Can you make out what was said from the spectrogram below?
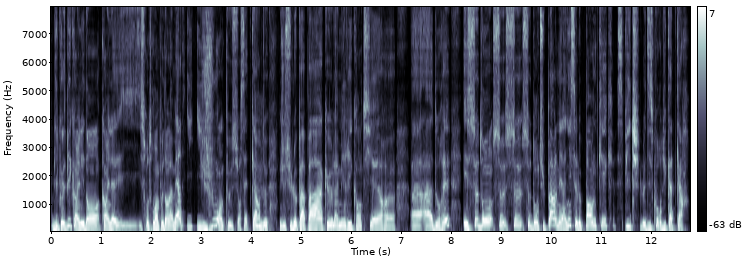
Bill Cosby, quand il est dans, quand il, a- il se retrouve un peu dans la merde, il, il joue un peu sur cette carte Mm. de mais je suis le papa que l'Amérique entière euh, a, a adoré. Et ce dont, ce, ce- ce dont tu parles, Mélanie, c'est le pound cake speech, le discours du 4 quarts.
